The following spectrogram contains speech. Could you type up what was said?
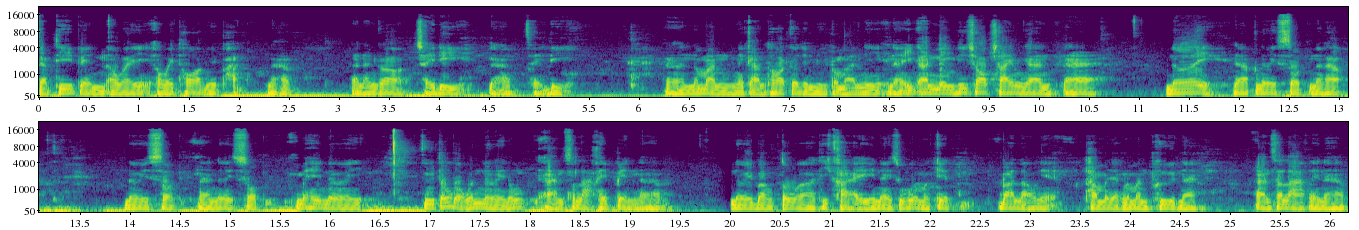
จากที่เป็นเอาไว้เอาไว้ทอดไว้ผัดนะครับอันนั้นก็ใช้ดีนะครับใช้ดีน้ำมันในการทอดก็จะมีประมาณนี้นะอีกอันหนึ่งที่ชอบใช้เหมือนกันนะเนยนะครับเนยสดนะครับ เนยสดนะเนยสดไม่ให้เนย คือต้องบอกว่าเนยต้องอ่านฉลากให้เป็นนะครับ เนยบางตัวที่ขายในซูเปอร์มาร์เก็ตบ้านเราเนี่ยทำมาจากน้ำมันพืชนะ อ่านฉลากเลยนะครับ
